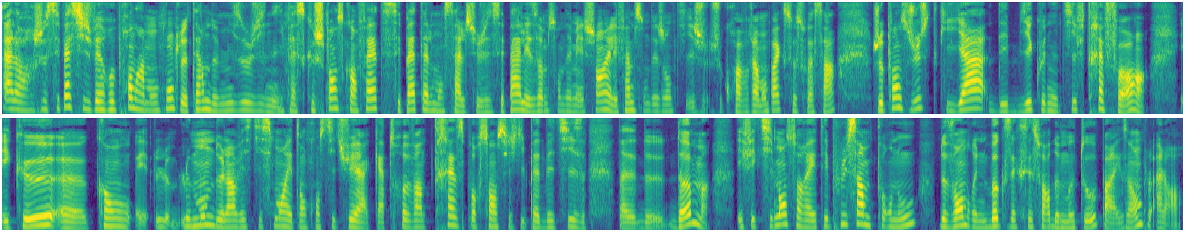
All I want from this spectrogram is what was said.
Alors, je ne sais pas si je vais reprendre à mon compte le terme de misogynie, parce que je pense qu'en fait, c'est pas tellement ça le sujet. C'est pas les hommes sont des méchants et les femmes sont des gentils. Je, je crois vraiment pas que ce soit ça. Je pense juste qu'il y a des biais cognitifs très forts et que euh, quand le, monde de l'investissement étant constitué à 93%, si je dis pas de bêtises, d'hommes, effectivement, ça aurait été plus simple pour nous de vendre une box d'accessoires de moto, par exemple. Alors,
